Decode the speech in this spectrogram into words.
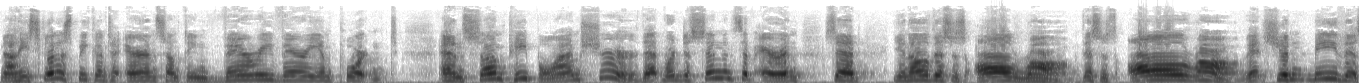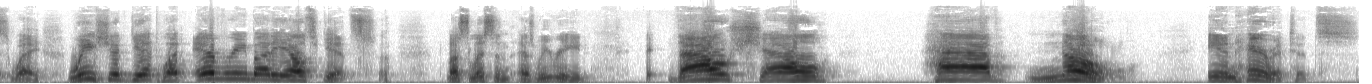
Now, he's going to speak unto Aaron something very, very important. And some people, I'm sure, that were descendants of Aaron said, you know, this is all wrong. This is all wrong. It shouldn't be this way. We should get what everybody else gets. Let's listen as we read. Thou shalt have no inheritance.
